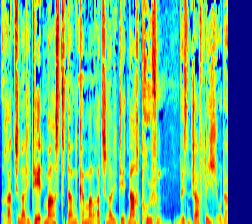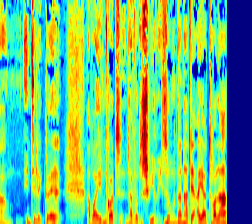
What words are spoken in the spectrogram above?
Rationalität machst, dann kann man Rationalität nachprüfen, wissenschaftlich oder intellektuell. Aber eben Gott, da wird es schwierig. So, mhm. und dann hat der Ayatollah,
